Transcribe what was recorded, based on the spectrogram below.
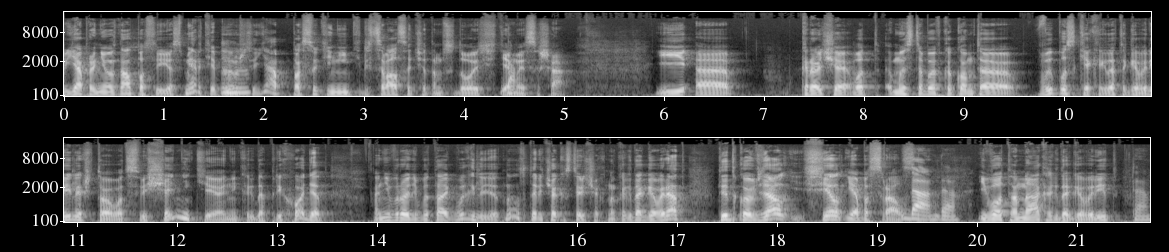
я про нее узнал после ее смерти, потому что я, по сути, не интересовался, что там судовой системой США. И, э, короче, вот мы с тобой в каком-то выпуске когда-то говорили, что вот священники, они когда приходят, они вроде бы так выглядят, ну, старичок и старичок, но когда говорят, ты такой взял, и сел и обосрался. Да, да. И вот она, когда говорит, Да.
